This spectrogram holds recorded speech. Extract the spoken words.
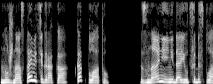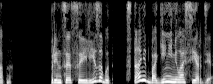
нужно оставить игрока как плату. Знания не даются бесплатно. Принцесса Элизабет станет богиней милосердия.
